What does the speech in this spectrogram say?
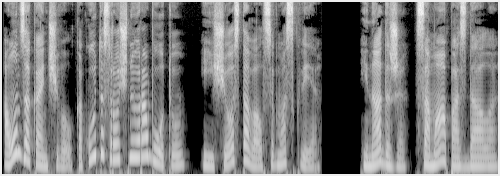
а он заканчивал какую-то срочную работу и еще оставался в Москве. И надо же, сама опоздала.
